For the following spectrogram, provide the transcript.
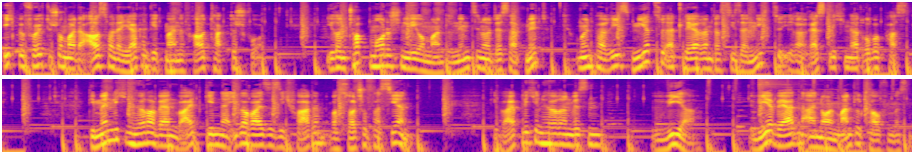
ich befürchte schon bei der Auswahl der Jacke geht meine Frau taktisch vor. Ihren topmodischen Leomantel nimmt sie nur deshalb mit, um in Paris mir zu erklären, dass dieser nicht zu ihrer restlichen Garderobe passt. Die männlichen Hörer werden weitgehend naiverweise sich fragen, was soll schon passieren? Die weiblichen Hörerinnen wissen, wir wir werden einen neuen Mantel kaufen müssen.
